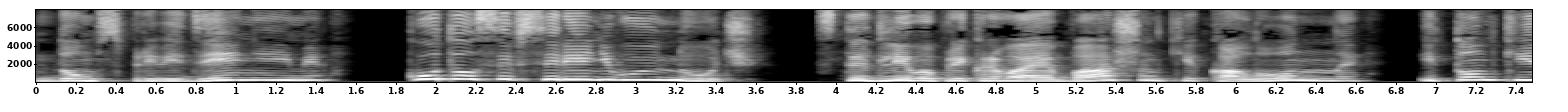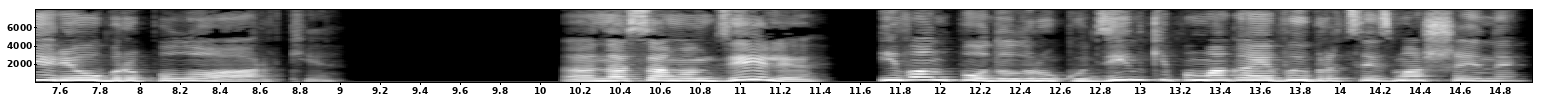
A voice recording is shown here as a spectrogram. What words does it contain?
Дом с привидениями кутался в сиреневую ночь, стыдливо прикрывая башенки, колонны и тонкие ребра полуарки. А на самом деле Иван подал руку Динке, помогая выбраться из машины.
